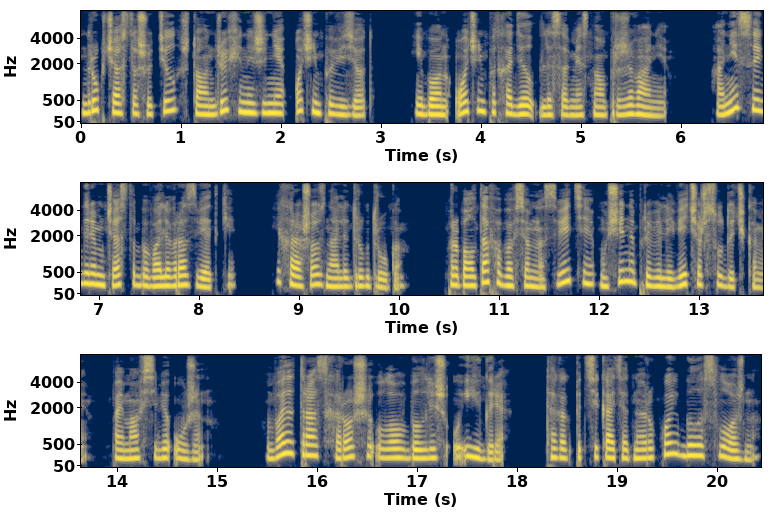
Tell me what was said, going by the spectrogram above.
Друг часто шутил, что Андрюхиной жене очень повезет, ибо он очень подходил для совместного проживания. Они с Игорем часто бывали в разведке и хорошо знали друг друга. Проболтав обо всем на свете, мужчины провели вечер с удочками, поймав себе ужин. В этот раз хороший улов был лишь у Игоря, так как подсекать одной рукой было сложно,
